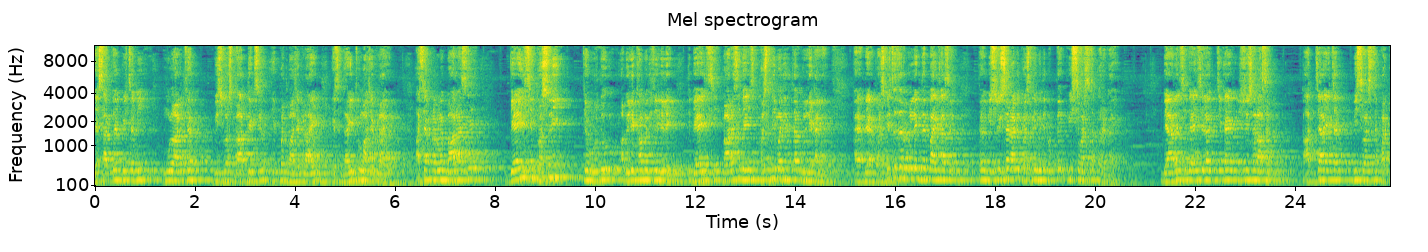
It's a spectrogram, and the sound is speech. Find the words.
या सातव्या पिढीचं मी मूळ अर्थ विश्वस्त अध्यक्ष हे पद माझ्याकडे आहे याचं दायित्व माझ्याकडे आहे. अशा प्रमाणे बाराशे ब्याऐंशी फसली ते उर्दू अभिलेखामध्ये जे लिहिले ते ब्याऐंशी बाराशे ब्याऐंशी फसलीमध्ये त्याचा उल्लेख आहे. ब्या- फसलीचा जर उल्लेख जर पाहायचा असेल तर विश्वेश्वर आणि फसलीमध्ये फक्त वीस वर्षाचा फरक आहे. ब्याऐंशी ब्याऐंशीला जे काही विश्लेषण असत आजच्या याच्यात वीस वर्षाच्या फरक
